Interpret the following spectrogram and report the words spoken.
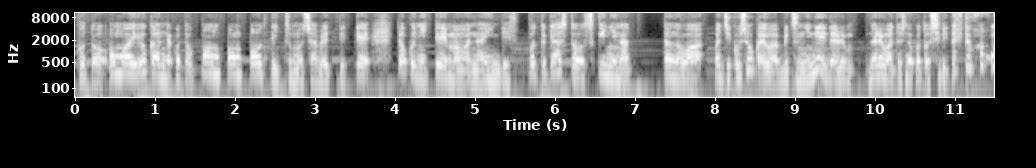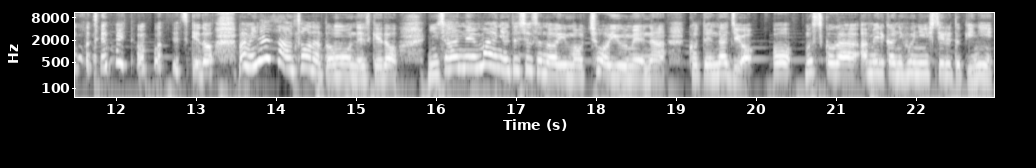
こと思い浮かんだことをポンポンポンっていつも喋ってて特にテーマはないんです。ポッドキャストを好きになってたのは、まあ、自己紹介は別にね誰も誰も私のことを知りたいとは思ってないと思うんですけど、まあ、皆さんそうだと思うんですけど23年前に私はその今超有名な古典ラジオを息子がアメリカに赴任してる時に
